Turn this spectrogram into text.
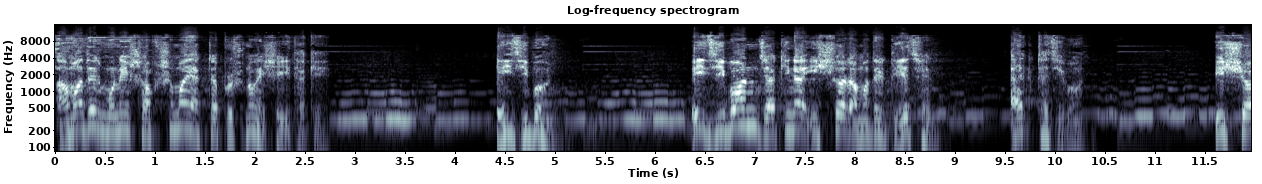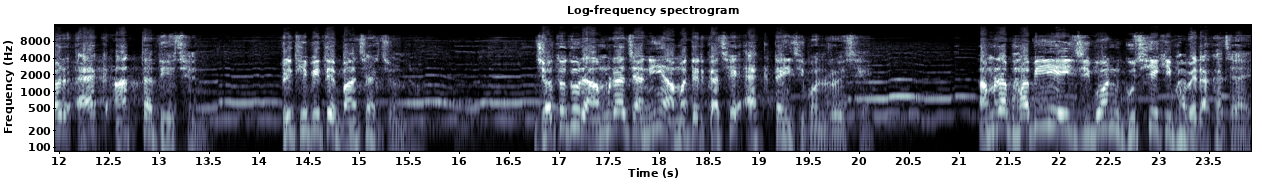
আমাদের মনে সবসময় একটা প্রশ্ন এসেই থাকে। এই জীবন এই জীবন যা কিনা ঈশ্বর আমাদের দিয়েছেন, একটা জীবন। ঈশ্বর এক আত্মা দিয়েছেন। পৃথিবীতে বাঁচার জন্য। যতদূর আমরা জানি, আমাদের কাছে একটাই জীবন রয়েছে। আমরা ভাবি, এই জীবন গুছিয়ে কীভাবে রাখা যায়?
